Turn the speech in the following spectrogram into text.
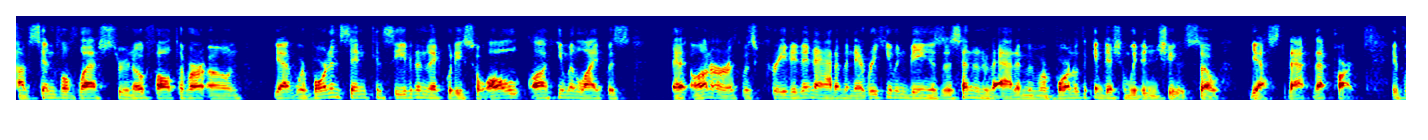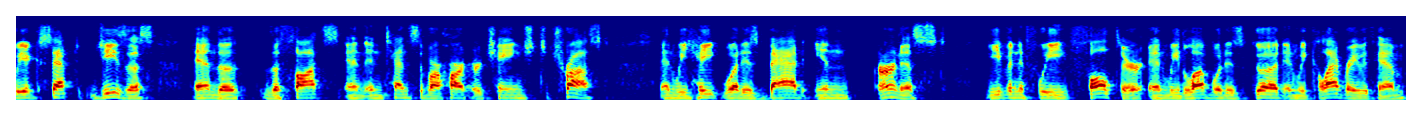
of sinful flesh through no fault of our own? Yet we're born in sin, conceived in iniquity. So all uh, human life was uh, on earth was created in Adam, and every human being is a descendant of Adam, and we're born with a condition we didn't choose. So yes, that that part. If we accept Jesus and the the thoughts and intents of our heart are changed to trust, and we hate what is bad in earnest, even if we falter and we love what is good and we collaborate with Him.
